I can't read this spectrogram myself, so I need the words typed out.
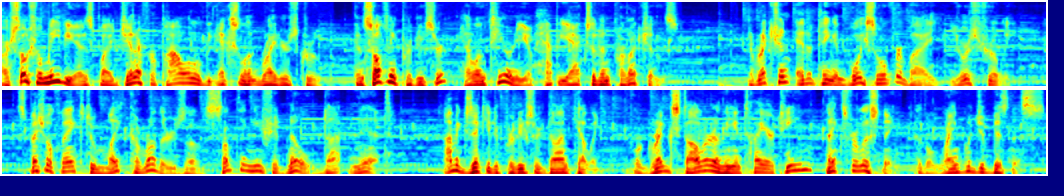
Our social media is by Jennifer Powell of the Excellent Writers Group, consulting producer Helen Tierney of Happy Accident Productions. Direction, editing, and voiceover by yours truly. Special thanks to Mike Carruthers of SomethingYouShouldKnow.net. I'm executive producer Don Kelly. For Greg Stoller and the entire team, thanks for listening to The Language of Business.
